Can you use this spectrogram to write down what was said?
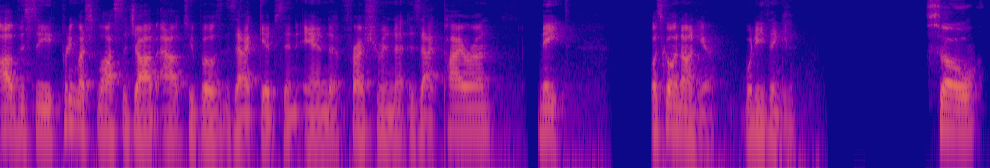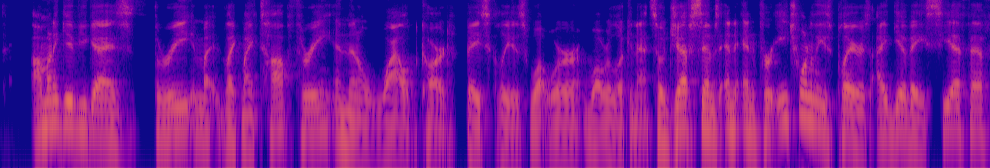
Obviously, pretty much lost the job out to both Zach Gibson and freshman Zach Pyron. Nate, what's going on here? What are you thinking? So I'm gonna give you guys three, my, like my top three, and then a wild card. Basically, is what we're what we're looking at. So Jeff Sims, and and for each one of these players, I give a CFF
